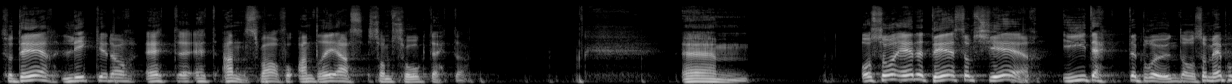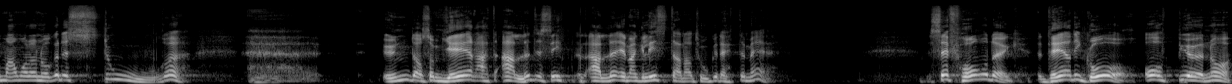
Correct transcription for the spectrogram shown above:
Så der ligger det et, et, ansvar for Andreas som så dette. Um, og så er det det som skjer i dette brødunderet, som er på mange måter noe av det store uh, under som gjør at alle, alle evangelistene har tatt dette med. Se for deg der de går opp gjennom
